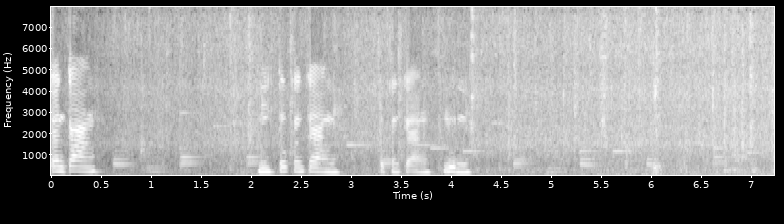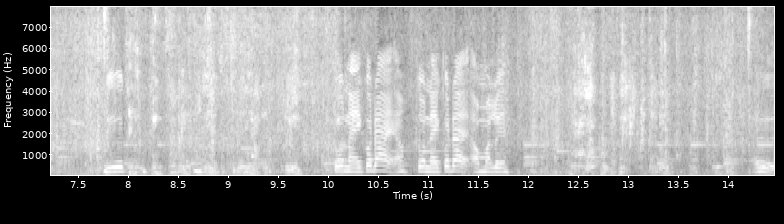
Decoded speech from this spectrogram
กลางๆ นี่ตัวกลางๆนี่ตัวกลางๆรุ่นนี่หรือตัวไหนก็ได้เอาตัวไหนก็ได้เอามาเลย เออ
